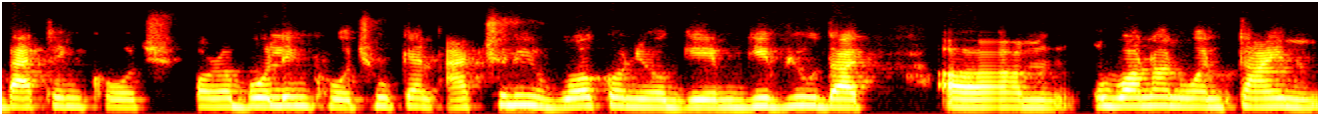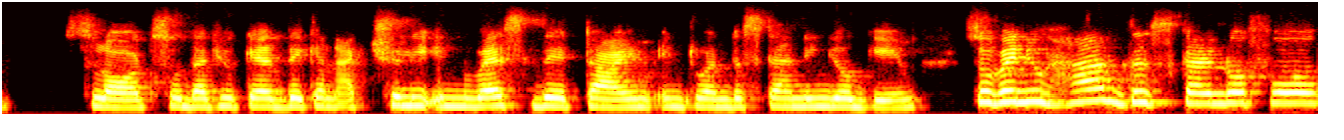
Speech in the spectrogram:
batting coach or a bowling coach who can actually work on your game give you that um, one-on-one time slot so that you can they can actually invest their time into understanding your game. So when you have this kind of a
